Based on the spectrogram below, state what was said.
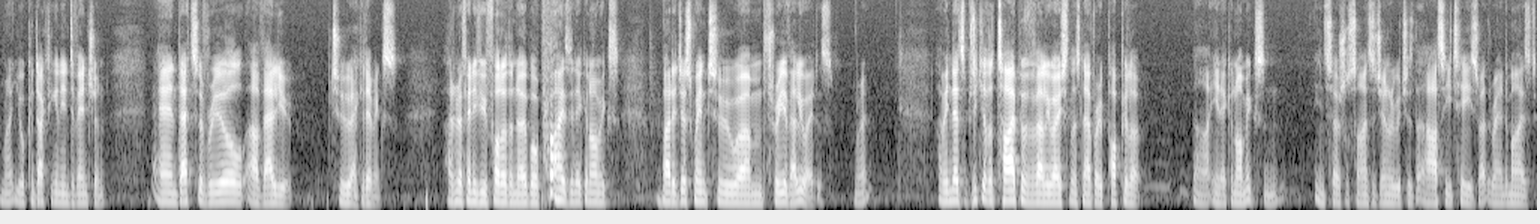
right? You're conducting an intervention, and that's of real uh, value to academics. I don't know if any of you follow the Nobel Prize in economics, but it just went to um, three evaluators, right? I mean, that's a particular type of evaluation that's now very popular uh, in economics and in social sciences generally, which is the RCTs, right? The randomized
